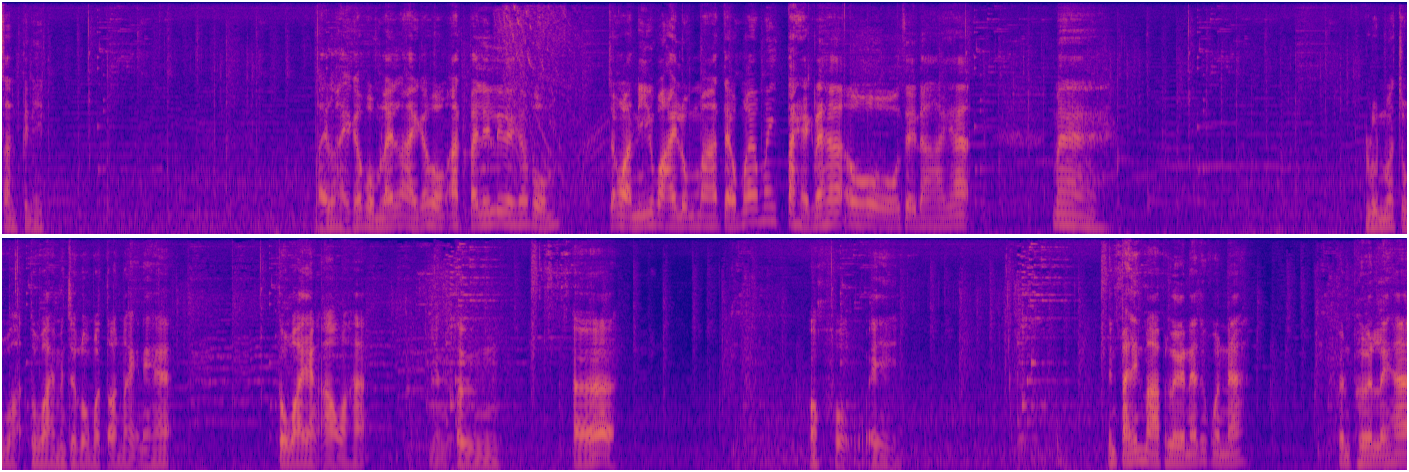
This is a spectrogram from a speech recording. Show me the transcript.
สั้นไปนิด ไหลๆครับผมไหลๆครับผมอัดไปเรื่อยๆครับผม จังหวะนี้วายลงมาแต่ไม่ไม่แตกนะฮะ โอ้โหเสียดายฮะแม่ลุ้นว่าตัวตัววายมันจะลงมาตอนไหนนะฮะ ตัววายยังเอาอะฮะ อยังตึง เออ โอ้โห เอเล่นไปเล่นมาเพลินนะทุกคนนะ เพลินๆเลยฮะ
